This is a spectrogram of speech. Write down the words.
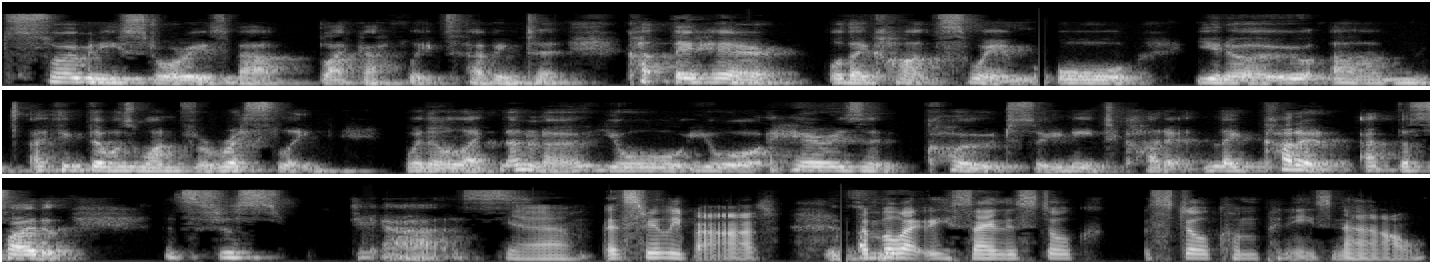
so many stories about black athletes having to cut their hair or they can't swim, or, you know, um, I think there was one for wrestling where they were like, no, no, no, your your hair isn't coat, so you need to cut it. And they cut it at the side of it's just it's, Yeah, it's really bad. it's And but like you say, there's still still companies now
